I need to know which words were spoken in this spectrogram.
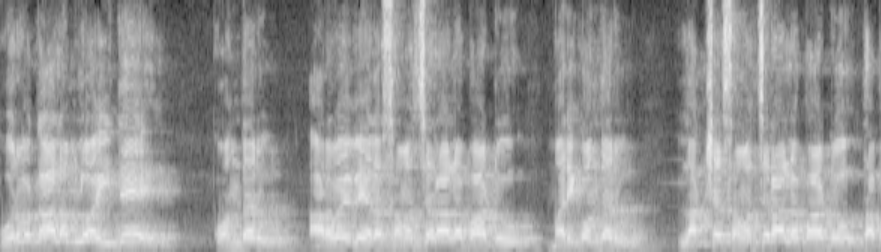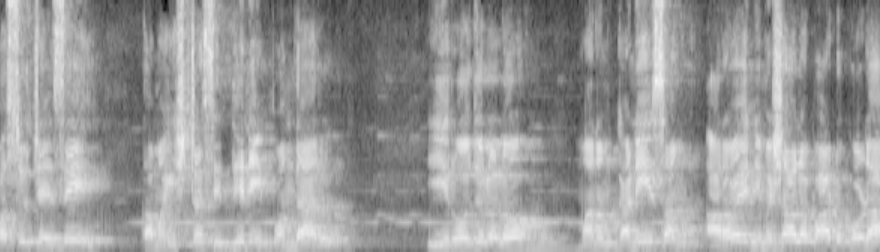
పూర్వకాలంలో అయితే కొందరు అరవై వేల సంవత్సరాల పాటు మరికొందరు లక్ష సంవత్సరాల పాటు తపస్సు చేసి తమ ఇష్ట సిద్ధిని పొందారు. ఈ రోజులలో మనం కనీసం అరవై నిమిషాల పాటు కూడా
